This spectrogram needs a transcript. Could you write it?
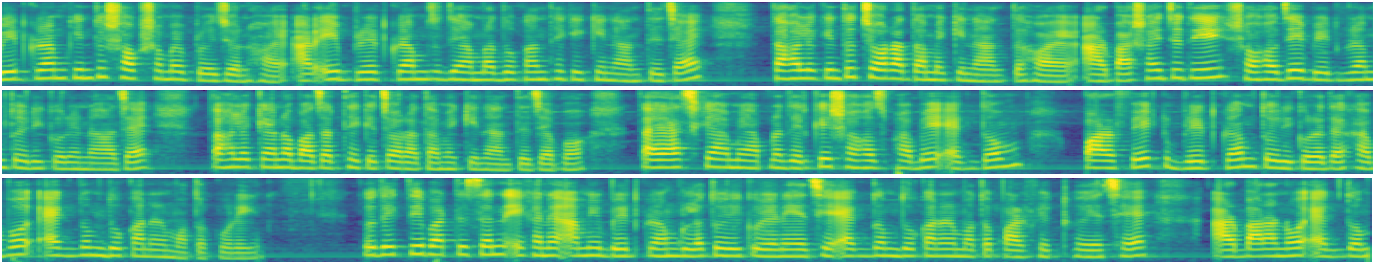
ব্রেড গ্রাম কিন্তু সবসময় প্রয়োজন হয়। আর এই ব্রেড গ্রাম যদি আমরা দোকান থেকে কিনে আনতে যাই, তাহলে কিন্তু চড়া দামে কিনে আনতে হয়। আর বাসায় যদি সহজেই ব্রেড গ্রাম তৈরি করে নেওয়া যায়, তাহলে কেন বাজার থেকে চড়া দামে কিনে আনতে যাব? তাই আজকে আমি আপনাদেরকে সহজভাবে একদম পারফেক্ট ব্রেড গ্রাম তৈরি করে দেখাবো, একদম দোকানের মতো করেই। তো দেখতেই পারতেছেন, এখানে আমি ব্রেড গ্রামগুলো তৈরি করে নিয়েছি, একদম দোকানের মতো পারফেক্ট হয়েছে। আর বানানো একদম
